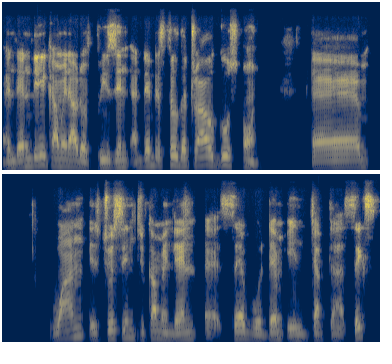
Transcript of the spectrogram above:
and then they coming out of prison, and then the, still the trial goes on. Um, one is choosing to come and then uh, serve with them in chapter 6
